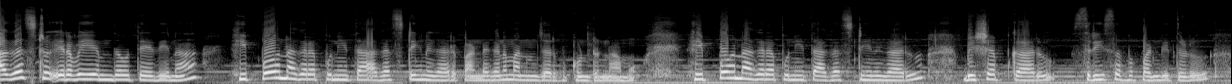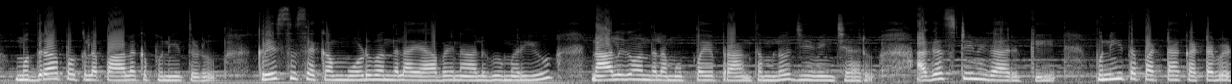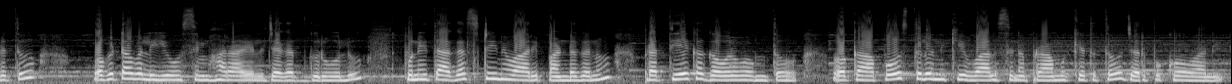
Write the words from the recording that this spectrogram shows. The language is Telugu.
ఆగస్టు ఇరవై ఎనిమిదవ తేదీన హిప్పో నగర పునీత అగస్టీన్ గారి పండుగను మనం జరుపుకుంటున్నాము. హిప్పో నగర పునీత అగస్టీన్ గారు బిషప్ గారు శ్రీసభ పండితుడు ముద్రాపకుల పాలక పునీతుడు క్రీస్తు శకం మూడు వందల యాభై నాలుగు మరియు నాలుగు వందల ముప్పై ప్రాంతంలో జీవించారు. అగస్టీన్ గారికి పునీత పట్టా కట్టబెడుతూ ఒకటవ లియో సింహరాయలు జగద్గురువులు పునీత అగస్టీని వారి పండుగను ప్రత్యేక గౌరవంతో ఒక అపోస్తులునికి ఇవ్వాల్సిన ప్రాముఖ్యతతో జరుపుకోవాలి.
